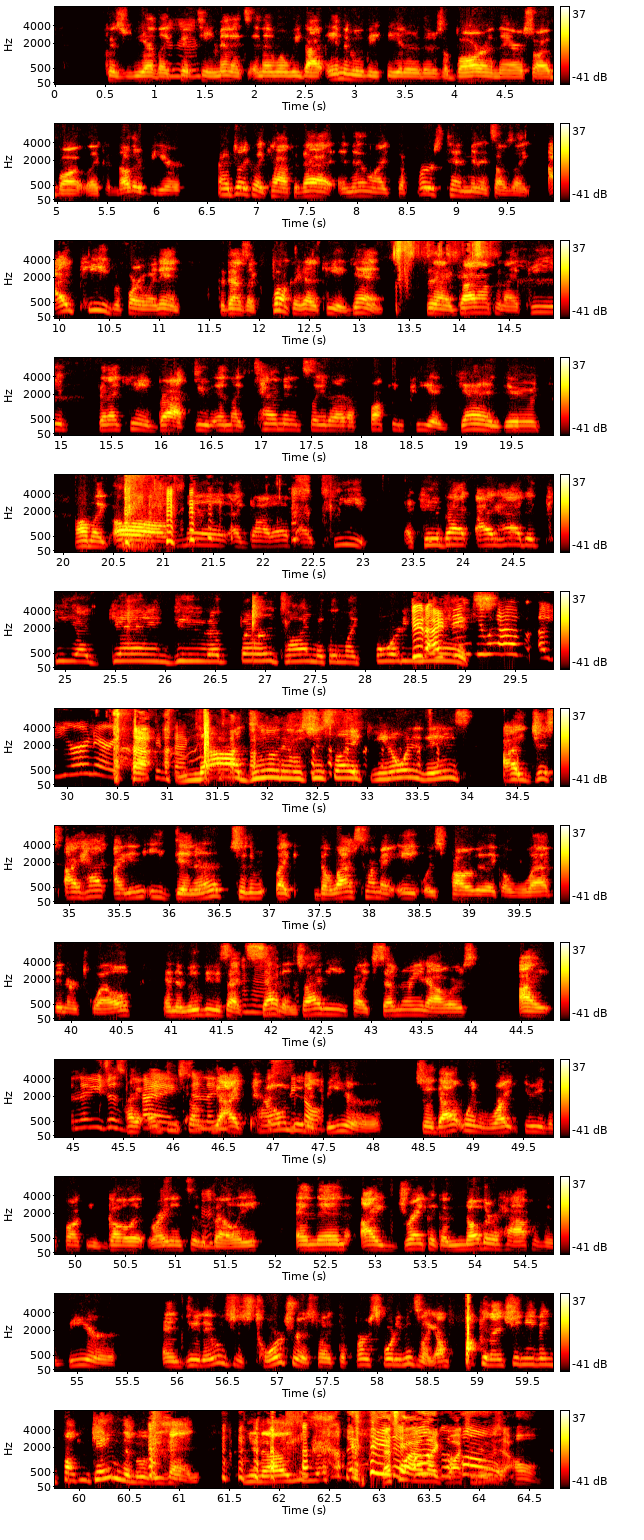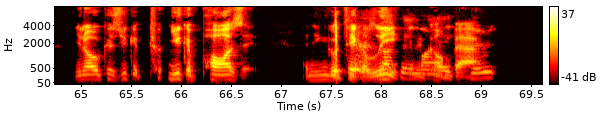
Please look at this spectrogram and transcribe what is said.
because we had like Mhm. 15 minutes, and then when we got in the movie theater, there's a bar in there, so I bought like another beer. I drank like half of that, and then like the first 10 minutes, I was like, I peed before I went in, but then I was like, fuck, I gotta pee again. So then I got up and I peed. Then I came back, dude, and like 10 minutes later, I had to fucking pee again, dude. I'm like, oh man, I got up, I peed. I came back, I had to pee again, dude, a third time within like 40 Dude, minutes. I think you have a urinary tract infection. Nah, dude, it was just like you know what it is. I just I had I didn't eat dinner, so the like the last time I ate was probably like eleven or twelve, and the movie was at Mhm. seven, so I had eaten for like seven or eight hours. I And then you just I, drank, empty stomach. and then Yeah, you I pounded a beer, so that went right through the fucking gullet, right into Mm-hmm. the belly, and then I drank like another half of a beer, And dude, it was just torturous for like the first forty minutes. I'm like, oh fucking, I shouldn't even fucking came to the movies then. You know, It's just like- That's why I like watching home. movies at home. You know, because you could you could pause it and you can go take a leak and then come back. there-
